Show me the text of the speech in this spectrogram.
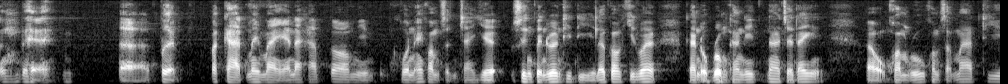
ตั้งแต่เปิด ประกาศใหม่ๆนะครับ ก็มีคนให้ความสนใจเยอะ ซึ่งเป็นเรื่องที่ดี แล้วก็คิดว่าการอบรมครั้งนี้น่าจะได้เอาความรู้ความสามารถที่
